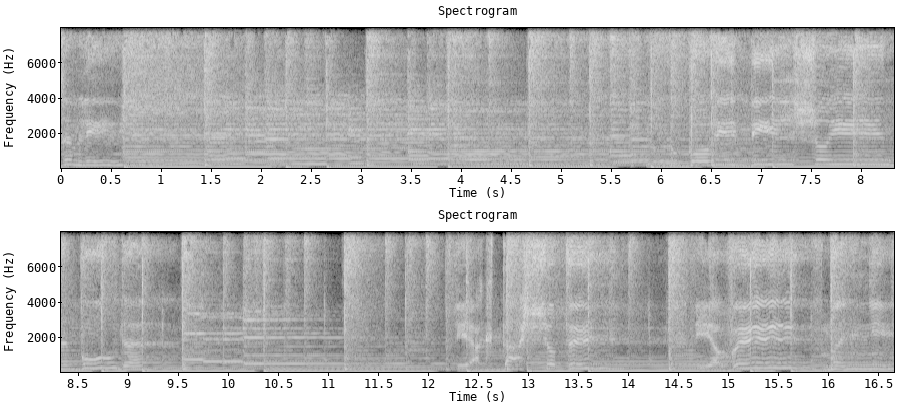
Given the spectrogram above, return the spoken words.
Землі. Ну, Любові більшої не буде, як та, що ти явив мені.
